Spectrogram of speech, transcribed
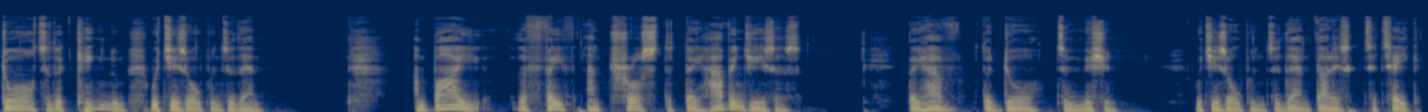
door to the kingdom, which is open to them. And by the faith and trust that they have in Jesus, they have the door to mission, which is open to them. That is to take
